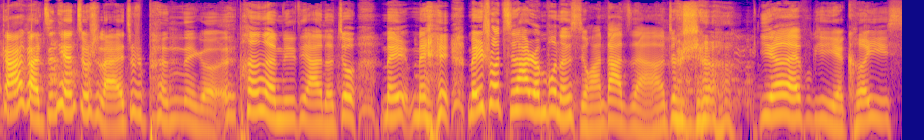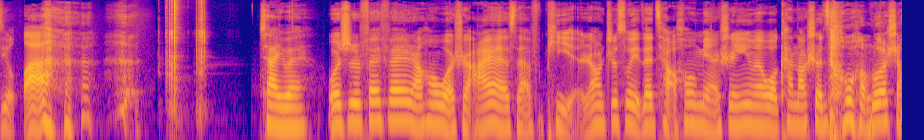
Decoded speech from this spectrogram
卡卡今天就是来就是喷那个喷 MBTI 的，就没没没说其他人不能喜欢大自然啊，就是 ENFP 也可以喜欢。下一位。我是菲菲，然后我是 ISFP，然后之所以在巧后面，是因为我看到社交网络上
